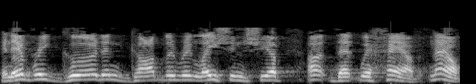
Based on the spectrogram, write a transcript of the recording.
in every good and godly relationship uh, that we have. Now,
